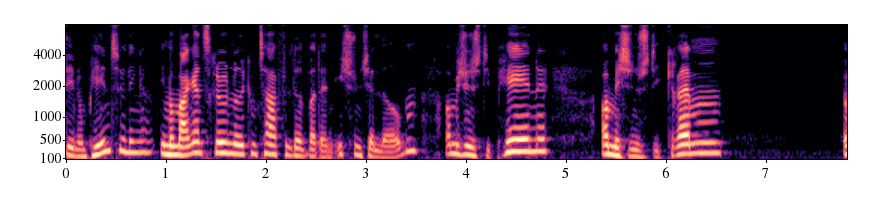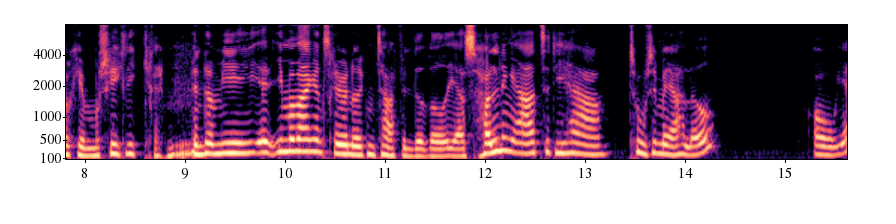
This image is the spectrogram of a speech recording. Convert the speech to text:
det er nogle pæne tvillinger. I må meget gerne skrive noget i kommentarfeltet, hvordan I synes, jeg lavede dem. Om I synes, de er pæne, om I synes, de er grimme. Okay, måske ikke lige grimme, men om I, I må meget gerne skrive noget i kommentarfeltet, hvad jeres holdning er til de her to simmer, jeg har lavet. Og ja,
